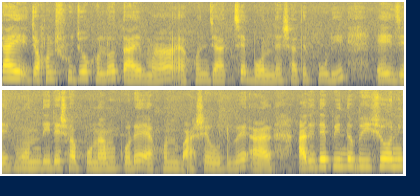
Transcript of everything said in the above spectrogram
তাই যখন সুযোগ হলো, তাই মা এখন যাচ্ছে বোনদের সাথে পুরী। এই যে মন্দিরে সব প্রণাম করে এখন বাসে উঠবে। আর আদিদেব কিন্তু ভীষণই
